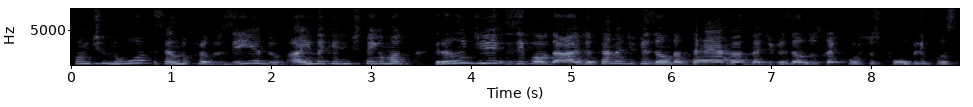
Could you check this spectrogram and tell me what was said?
continua sendo produzido, ainda que a gente tenha uma grande desigualdade até na divisão da terra, na divisão dos recursos públicos,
